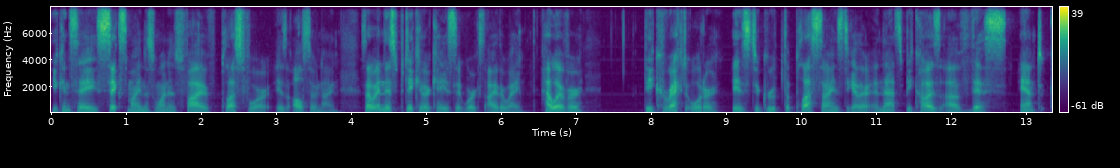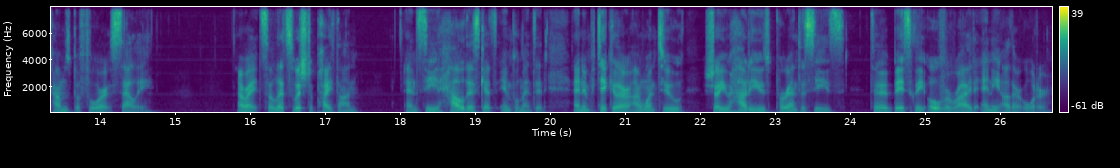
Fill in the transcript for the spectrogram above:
you can say 6 minus 1 is 5, plus 4 is also 9. So in this particular case, it works either way. However, the correct order is to group the plus signs together, and that's because of this. Aunt comes before Sally. All right, so let's switch to Python and see how this gets implemented. And in particular, I want to show you how to use parentheses to basically override any other order.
